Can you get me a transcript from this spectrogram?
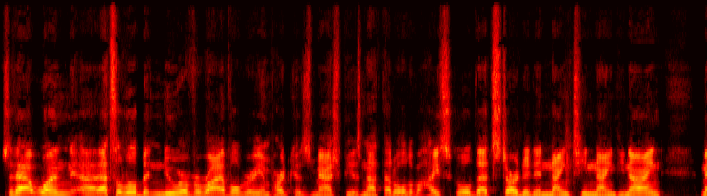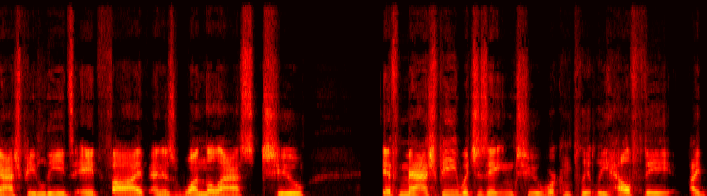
So that one, uh, that's a little bit newer of a rivalry, in part because Mashpee is not that old of a high school. That started in 1999. Mashpee leads 8-5 and has won the last two. If Mashpee, which is 8 and 2, were completely healthy, I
